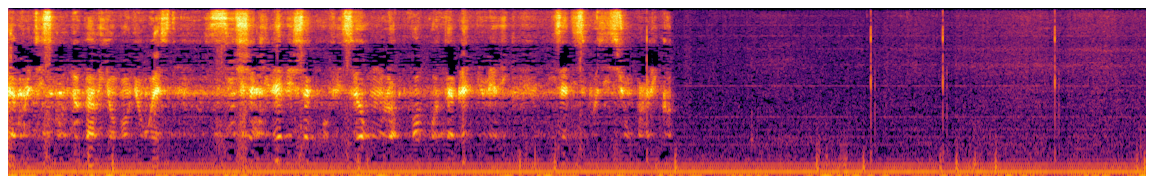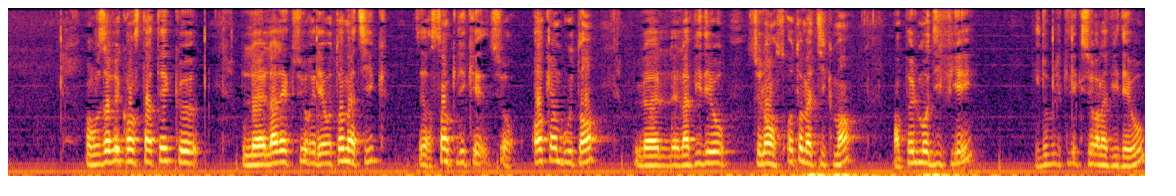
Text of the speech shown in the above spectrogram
L'abrutissement de Paris en banlieue ouest. Ici, chaque élève et chaque professeur ont leur propre tablette numérique mise à disposition par l'école. Vous avez constaté que la lecture est automatique, c'est-à-dire sans cliquer sur aucun bouton, la vidéo se lance automatiquement. On peut le modifier. Je double-clique sur la vidéo.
